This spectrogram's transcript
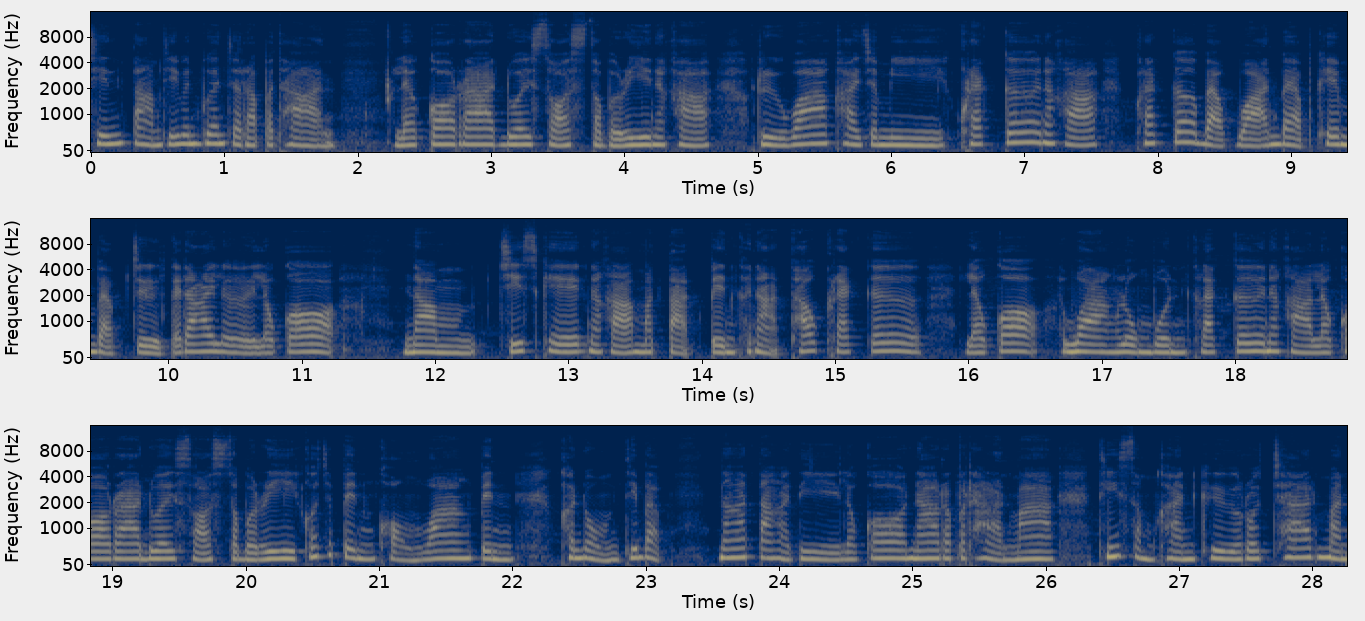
ชิ้นตามที่เพื่อนๆจะรับประทาน แล้วก็ราดด้วยซอสสตรอเบอรี่นะคะ หรือว่าใครจะมีแครกเกอร์นะคะแครกเกอร์แบบหวานแบบเค็มแบบจืดก็ได้เลย แล้วก็นำชีสเค้กนะคะ มาตัดเป็นขนาดเท่าแครกเกอร์แล้วก็วางลงบนแครกเกอร์นะคะ แล้วก็ราดด้วยซอสสตรอเบอรี่ก็จะเป็นของว่างเป็นขนมที่แบบหน้าตาดีแล้วก็น่ารับประทานมาก ที่สำคัญคือรสชาติมัน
